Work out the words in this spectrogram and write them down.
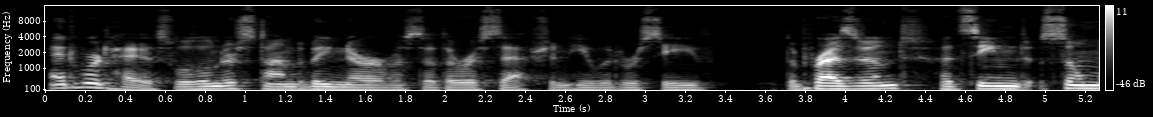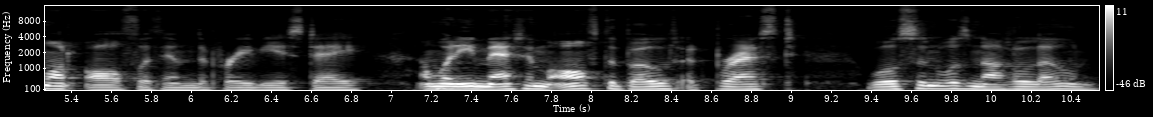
Edward House was understandably nervous at the reception he would receive. The President had seemed somewhat off with him the previous day, and when he met him off the boat at Brest, Wilson was not alone.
